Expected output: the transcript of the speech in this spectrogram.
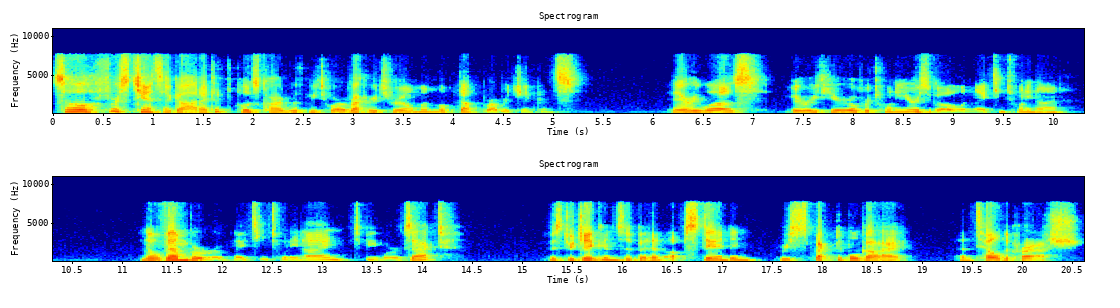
So, first chance I got, I took the postcard with me to our records room and looked up Robert Jenkins. There he was, buried here over 20 years ago in 1929. November of 1929, to be more exact. Mr. Jenkins had been an upstanding, respectable guy until the crash.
